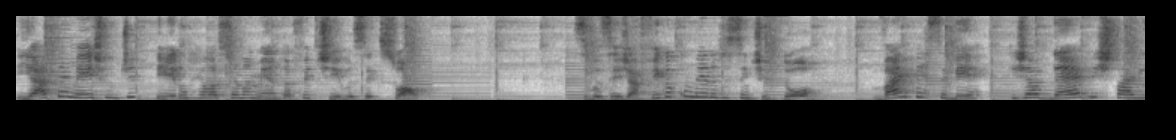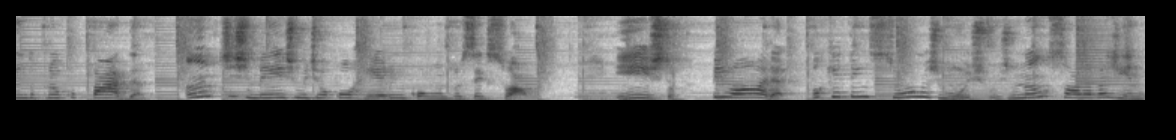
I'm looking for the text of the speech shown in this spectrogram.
e até mesmo de ter um relacionamento afetivo sexual. Se você já fica com medo de sentir dor, vai perceber que já deve estar indo preocupada antes mesmo de ocorrer o encontro sexual. Isto piora porque tensiona os músculos, não só da vagina.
